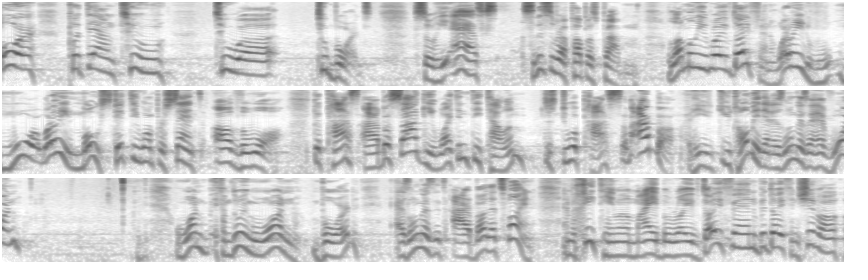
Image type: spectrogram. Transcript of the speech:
Or put down two, two, uh, two boards. So he asks, so this is Rav Papa's problem. Lamali Roiv Daifin. What do I need more? What do I need most? 51% of the wall. But pass Arba Sagi. Why didn't he tell him? Just do a pass of Arba. He, you told me that as long as I have one, one if I'm doing one board as long as it's arba, that's fine. And v'chitema my beroiv doifen bedoifen shiva.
